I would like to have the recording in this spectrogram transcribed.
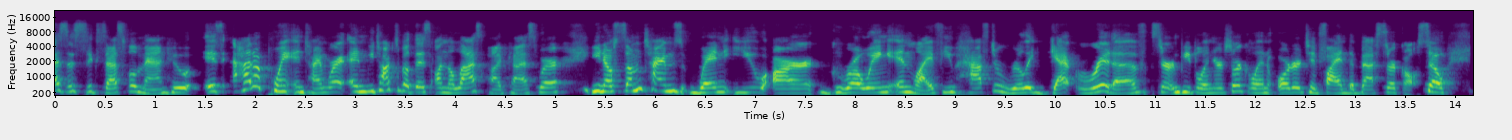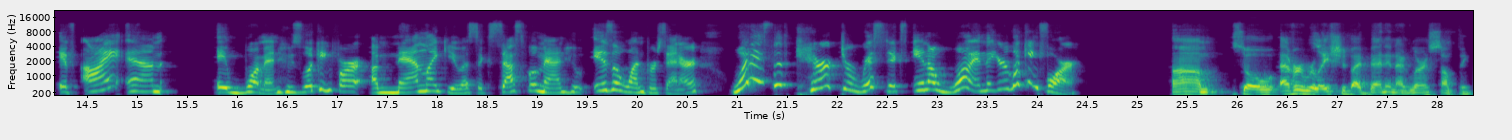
as a successful man who is at a point in time where and we talked about this on the last podcast where you know sometimes when you are growing in life you have to really get rid of certain people in your circle in order to find the best circle. So if I am a woman who's looking for a man like you, a successful man who is a one percenter, what is the characteristics in a woman that you're looking for? Um, so every relationship I've been in, I've learned something.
